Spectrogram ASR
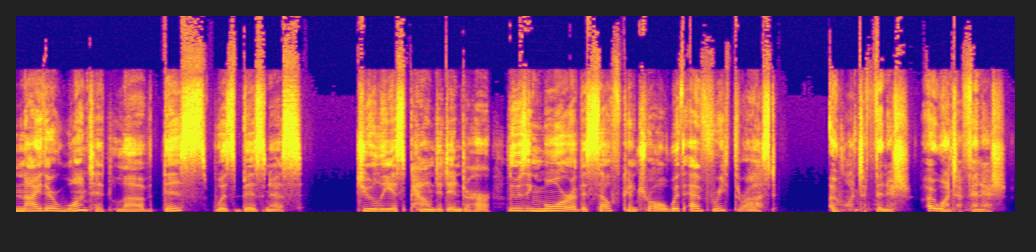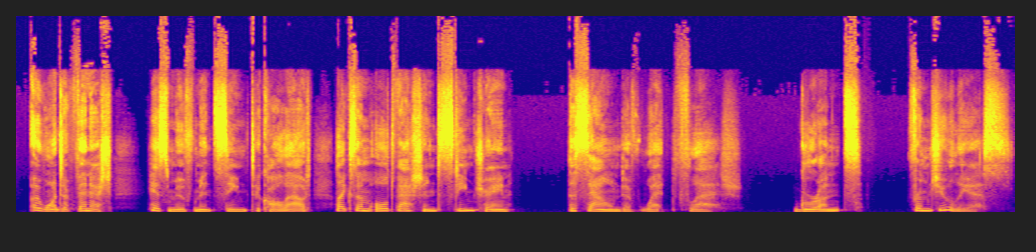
Neither wanted love. This was business. Julius pounded into her, losing more of his self control with every thrust. I want to finish. I want to finish. I want to finish. His movements seemed to call out like some old fashioned steam train the sound of wet flesh. Grunts from Julius.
